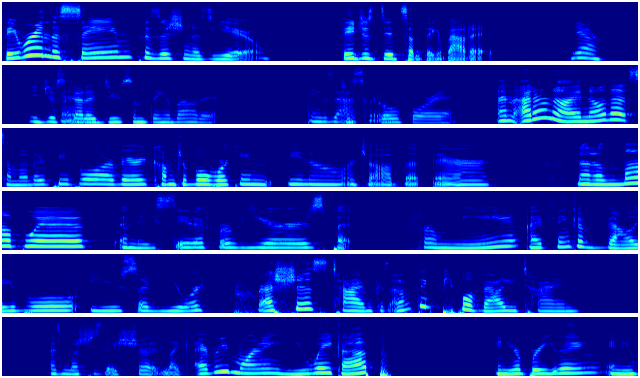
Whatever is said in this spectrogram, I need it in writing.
they were in the same position as you. They just did something about it. Yeah. You just Yeah. gotta do something about it. Exactly. Just go for it. And I don't know. I know that some other people are very comfortable working, you know, a job that they're not in love with and they stay there for years. But for me, I think a valuable use of your precious time, because I don't think people value time as much as they should. Like every morning you wake up and you're breathing and you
